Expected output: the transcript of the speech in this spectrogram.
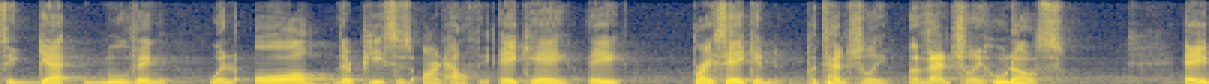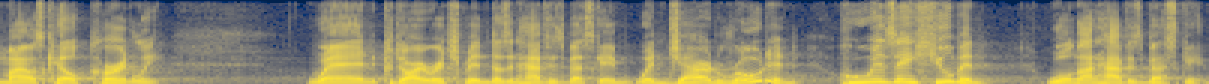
to get moving when all their pieces aren't healthy, aka a Bryce Aiken, potentially, eventually, who knows? A Myles Cale currently. When Kadary Richmond doesn't have his best game. When Jared Rhoden, who is a human, will not have his best game.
